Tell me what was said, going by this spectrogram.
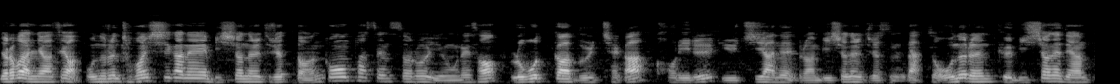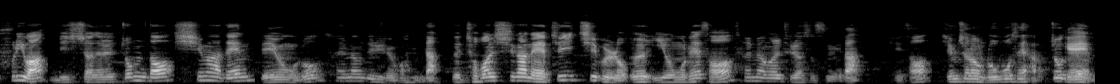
여러분 안녕하세요. 오늘은 저번 시간에 미션을 드렸던 초음파 센서를 이용해서 로봇과 물체가 거리를 유지하는 그런 미션을 드렸습니다. 그래서 오늘은 그 미션에 대한 풀이와 미션을 좀 더 심화된 내용으로 설명드리려고 합니다. 네, 저번 시간에 스위치 블록을 이용을 해서 설명을 드렸었습니다. 그래서 지금처럼 로봇의 앞쪽에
